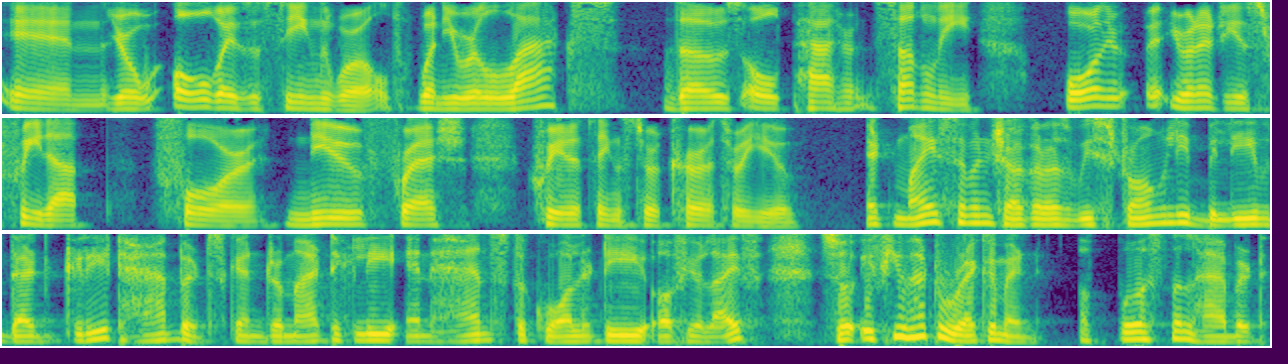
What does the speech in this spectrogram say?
in your old ways of seeing the world. When you relax those old patterns, suddenly all your, your energy is freed up for new, fresh, creative things to occur through you. At My Seven Chakras, we strongly believe that great habits can dramatically enhance the quality of your life. So, if you had to recommend a personal habit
